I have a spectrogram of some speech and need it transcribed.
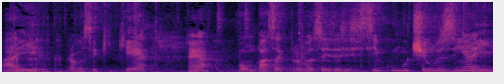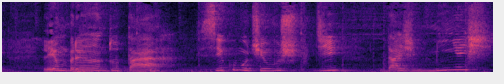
aí, para você que quer, né? Vamos passar aqui para vocês esses cinco motivos aí. Lembrando, tá? Cinco motivos de das minhas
